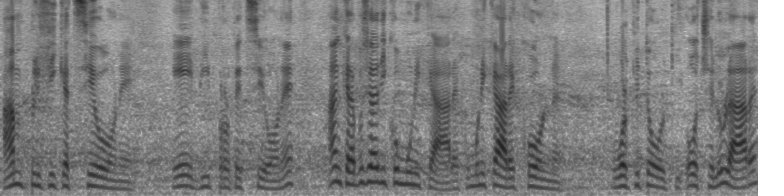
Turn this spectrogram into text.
amplificazione e di protezione, anche la possibilità di comunicare, comunicare con walkie-talkie o cellulare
